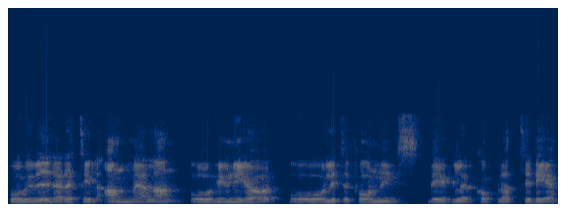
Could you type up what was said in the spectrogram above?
går vi vidare till anmälan och hur ni gör och lite förhållningsregler kopplat till det.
